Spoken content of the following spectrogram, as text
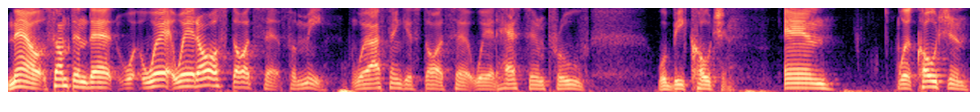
Now, something that, where, where it all starts at for me, where I think it starts at, where it has to improve, would be coaching. And with coaching,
